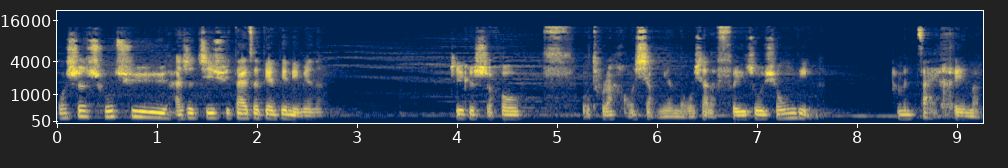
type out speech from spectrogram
我是出去还是继续待在电梯里面呢？这个时候，我突然好想念楼下的非洲兄弟，他们再黑嘛，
